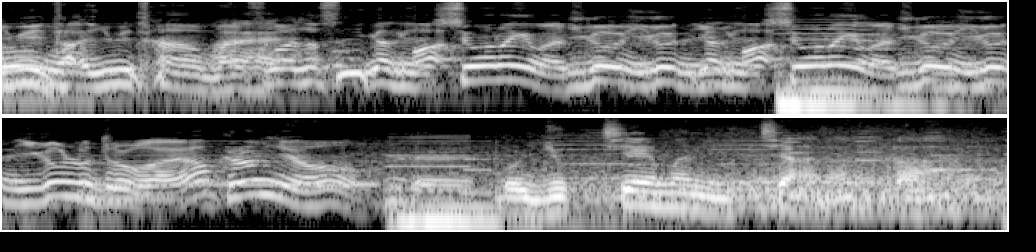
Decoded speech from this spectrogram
이미 다 이미 다 말씀하셨으니까 그냥 시원하게 말씀. 이거 이거 그냥 이거 시원하게 말씀. 이거 이거 이걸로 들어가요? 그럼요. 뭐 육지에만 있지 않았다.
